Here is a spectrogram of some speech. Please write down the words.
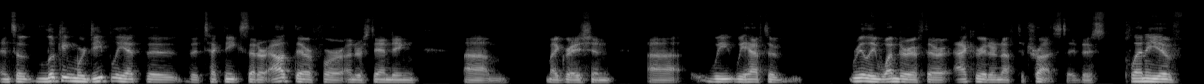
and so looking more deeply at the the techniques that are out there for understanding um, migration, uh, we we have to really wonder if they're accurate enough to trust. There's plenty of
